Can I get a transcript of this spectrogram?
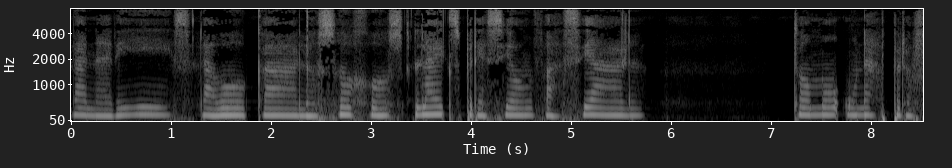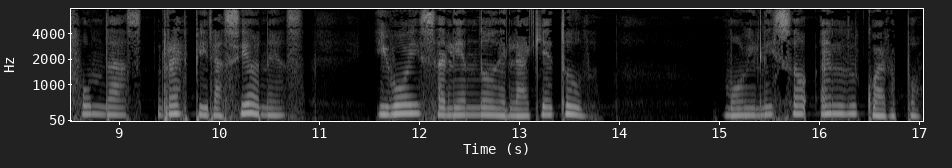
la nariz, la boca, los ojos, la expresión facial. Tomo unas profundas respiraciones y voy saliendo de la quietud. Movilizo el cuerpo.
